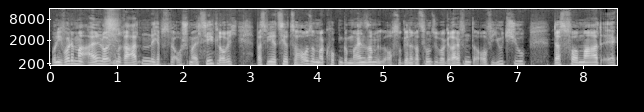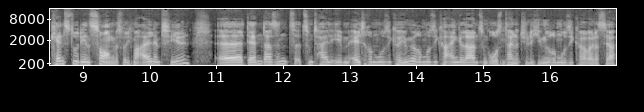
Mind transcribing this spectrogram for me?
Und ich wollte mal allen Leuten raten, ich habe es auch schon mal erzählt, glaube ich, was wir jetzt hier zu Hause mal gucken, gemeinsam, auch so generationsübergreifend auf YouTube, das Format Erkennst du den Song? Das würde ich mal allen empfehlen, äh, denn da sind äh, zum Teil eben ältere Musiker, jüngere Musiker eingeladen, zum großen Teil natürlich jüngere Musiker, weil das ja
